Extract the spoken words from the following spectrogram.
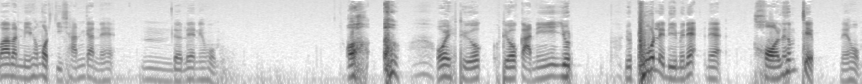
ว่ามันมีทั้งหมดกี่ชั้นกันนะฮะ อืม เดินเล่นครับผมอ๋อโอ้ย ถือถือโอกาสนี้หยุด หยุดพูดเลยดีไหมเนี่ย เนี่ย คอเริ่มเจ็บนี่ยผม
